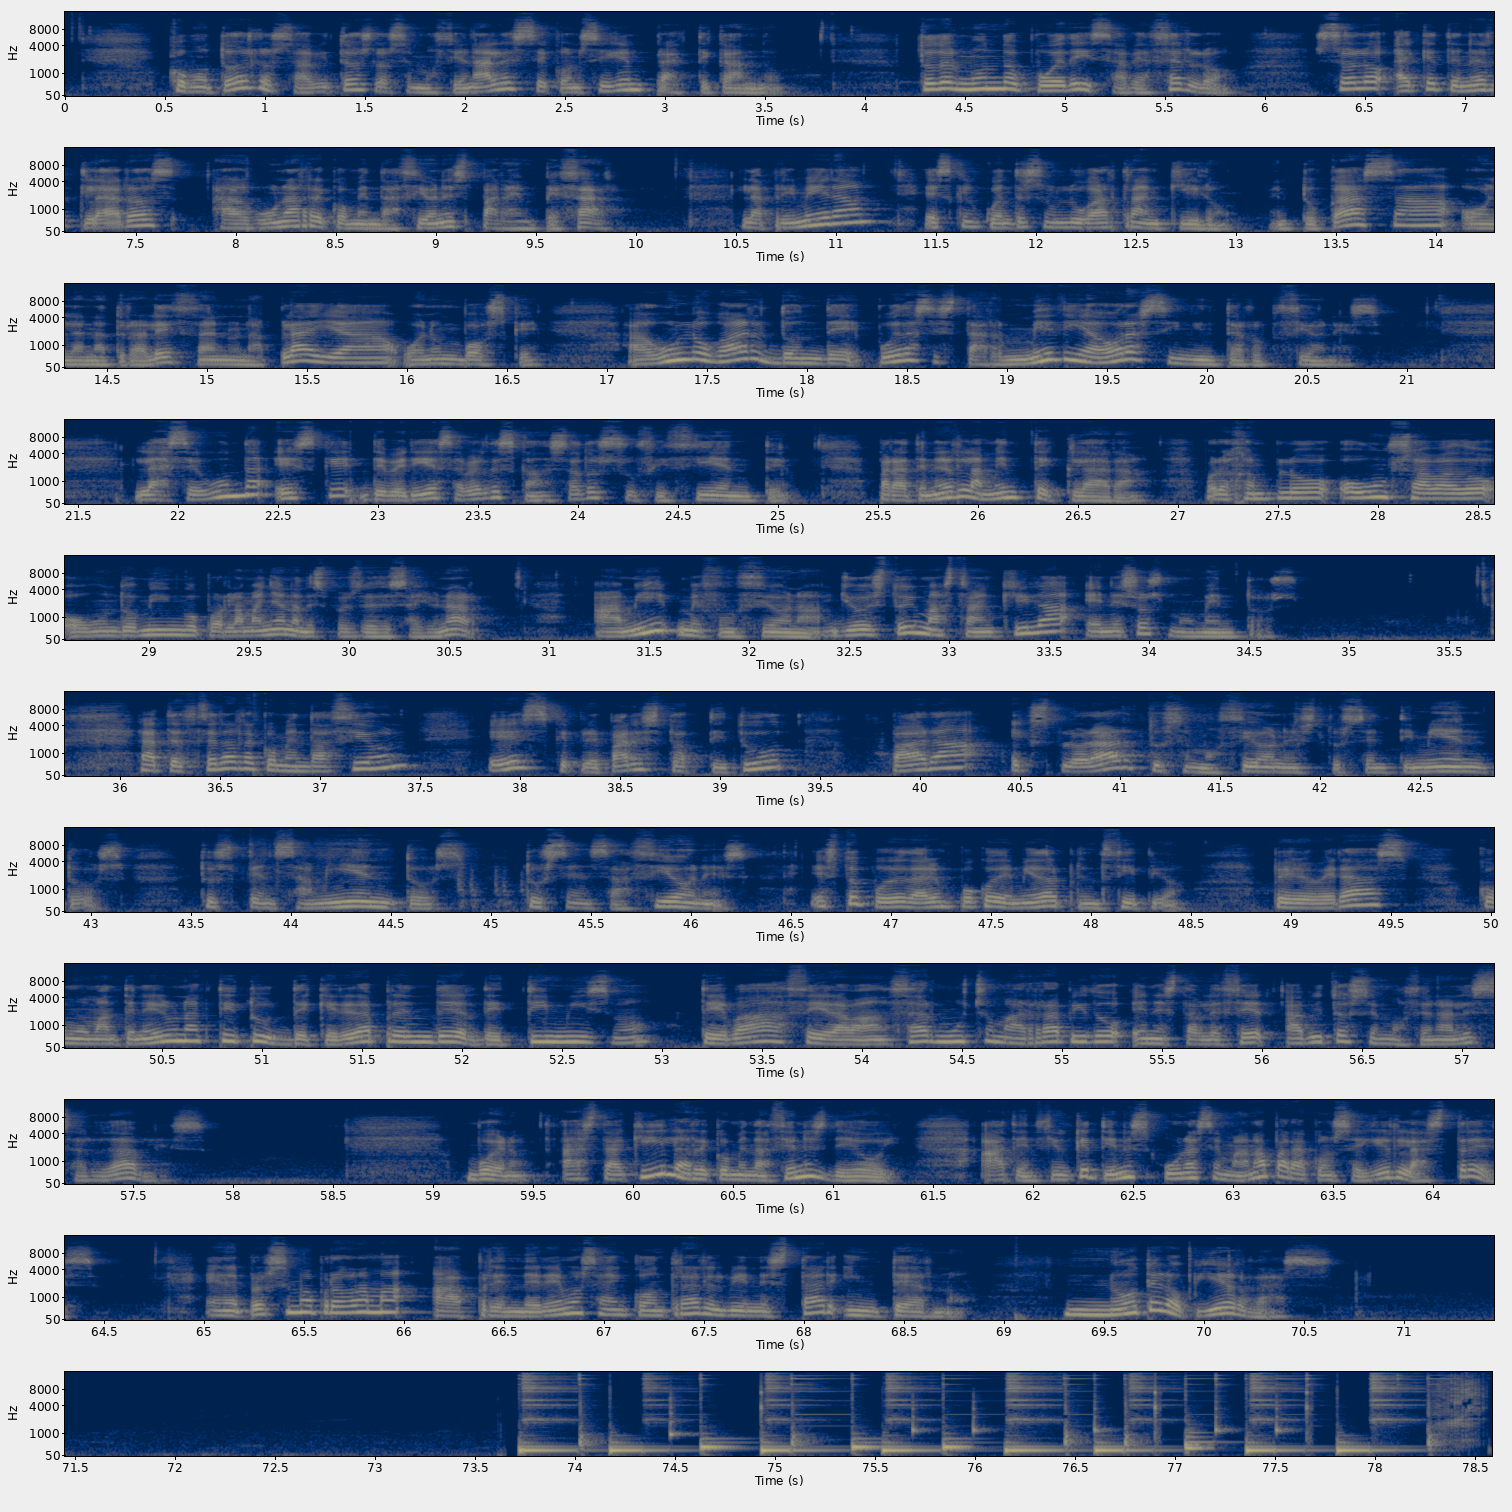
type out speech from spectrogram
Como todos los hábitos, los emocionales se consiguen practicando. Todo el mundo puede y sabe hacerlo, solo hay que tener claras algunas recomendaciones para empezar. La primera es que encuentres un lugar tranquilo, en tu casa o en la naturaleza, en una playa o en un bosque, algún lugar donde puedas estar media hora sin interrupciones. La segunda es que deberías haber descansado suficiente para tener la mente clara, por ejemplo, o un sábado o un domingo por la mañana después de desayunar. A mí me funciona, yo estoy más tranquila en esos momentos. La tercera recomendación es que prepares tu actitud para explorar tus emociones, tus sentimientos, tus pensamientos, tus sensaciones, esto puede dar un poco de miedo al principio, pero verás cómo mantener una actitud de querer aprender de ti mismo te va a hacer avanzar mucho más rápido en establecer hábitos emocionales saludables. Bueno, hasta aquí las recomendaciones de hoy. Atención que tienes una semana para conseguir las tres. En el próximo programa aprenderemos a encontrar el bienestar interno. No te lo pierdas.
